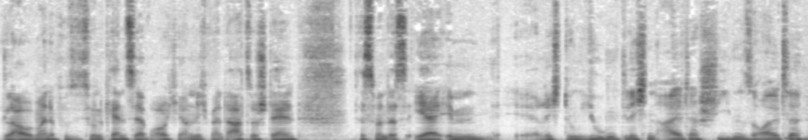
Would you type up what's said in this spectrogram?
glaube, meine Position kennst du ja, brauche ich auch nicht mehr darzustellen, dass man das eher in Richtung Jugendlichen Alter schieben sollte. Mhm.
